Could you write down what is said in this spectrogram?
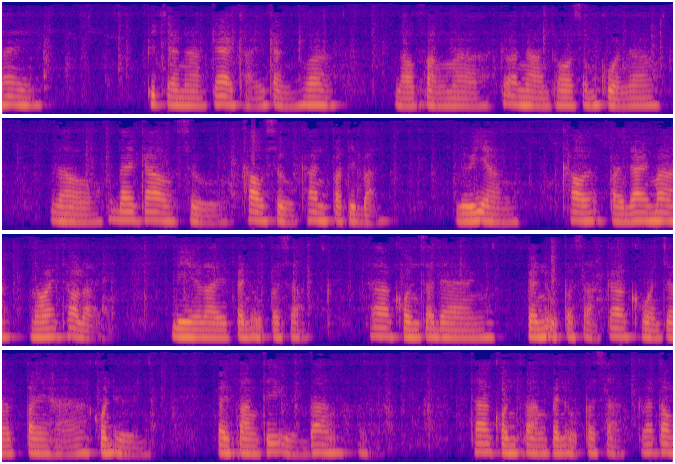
ให้พิจารณาแก้ไขกันว่าเราฟังมาก็นานพอสมควรแล้ว เราได้ก้าวสู่เข้าสู่ขั้นปฏิบัติ หรืออยังเข้าไปได้มากน้อยเท่าไหร่ มีอะไรเป็นอุปสรรค ถ้าคนแสดงเป็นอุปสรรคก็ควรจะไปหาคนอื่น ไปฟังที่อื่นบ้าง ถ้าคนฟังเป็นอุปสรรคก็ต้อง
